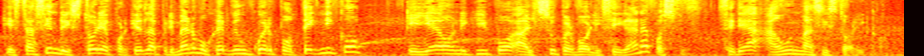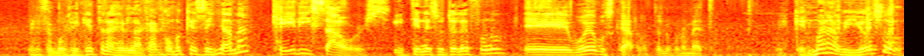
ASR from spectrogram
que está haciendo historia porque es la primera mujer de un cuerpo técnico que llega a un equipo al Super Bowl y si gana, pues sería aún más histórico. Pero esa mujer hay que traerla acá. ¿Cómo es que se llama? Katie Sowers. ¿Y tiene su teléfono? Eh, voy a buscarlo, te lo prometo. Es que es maravilloso.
